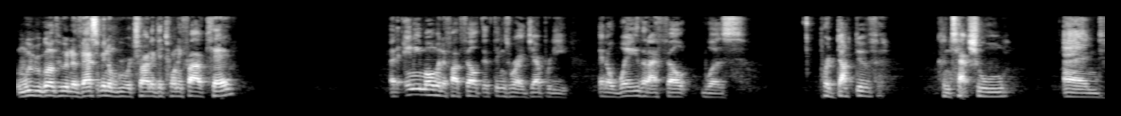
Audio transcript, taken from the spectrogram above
When we were going through an investment and we were trying to get 25K, at any moment, if I felt that things were at jeopardy, in a way that I felt was productive, contextual, and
